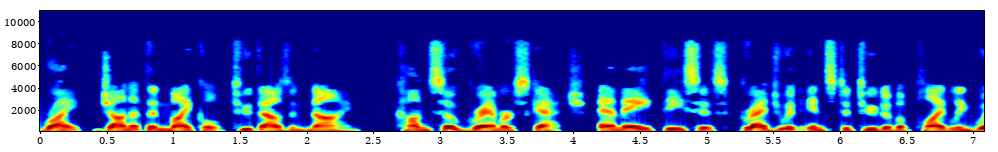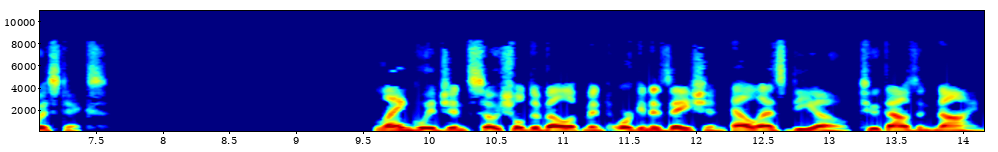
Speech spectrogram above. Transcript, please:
Wright, Jonathan Michael 2009. Kongso Grammar Sketch. M.A. Thesis, Graduate Institute of Applied Linguistics. Language and Social Development Organization LSDO, 2009.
